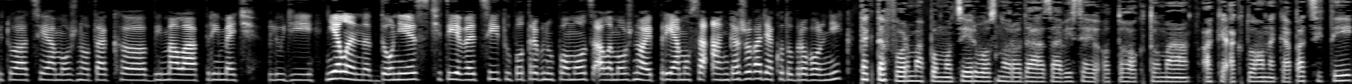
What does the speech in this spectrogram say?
situácia možno tak e, by mala primeť ľudí nielen doniesť tie veci, tú potrebnú pomoc, ale možno aj priamo sa angažovať ako dobrovoľník? Tak tá forma pomoci je rôznorodá a závisí aj od toho, kto má aké aktuálne kapacity.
